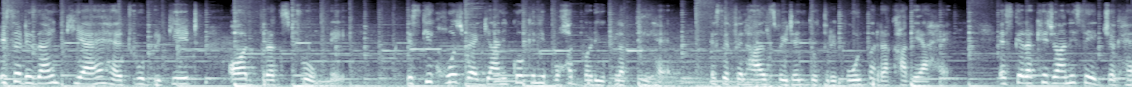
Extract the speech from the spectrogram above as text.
इसे डिज़ाइन किया है हेड्रो ब्रिकेट और ब्रक्सट्रोम ने इसकी खोज वैज्ञानिकों के लिए बहुत बड़ी उपलब्धि है। इसे फ़िलहाल स्वीडन के त्रिपोल पर रखा गया है। इसके रखे जाने से एक जगह,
